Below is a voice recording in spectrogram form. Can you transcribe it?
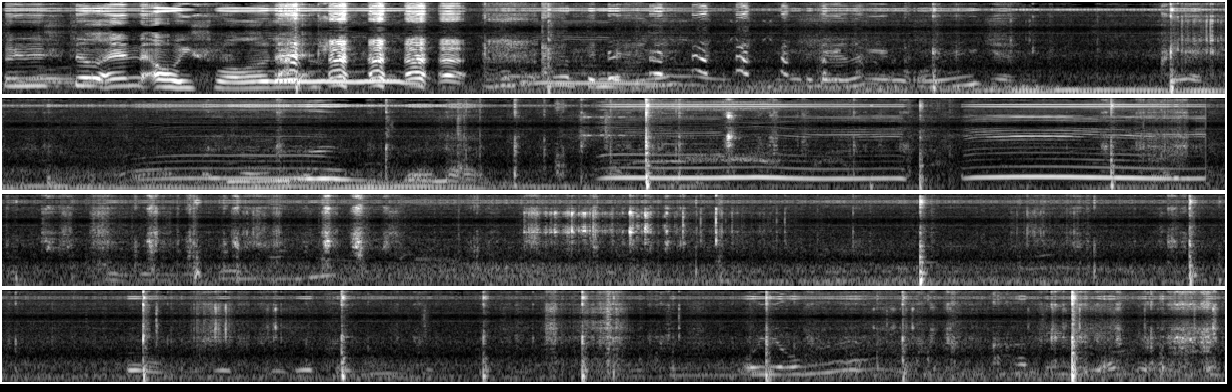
Is it still in? Oh, he swallowed it. I have, I have banana, banana or orange. Or yogurt? I have any yogurt.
